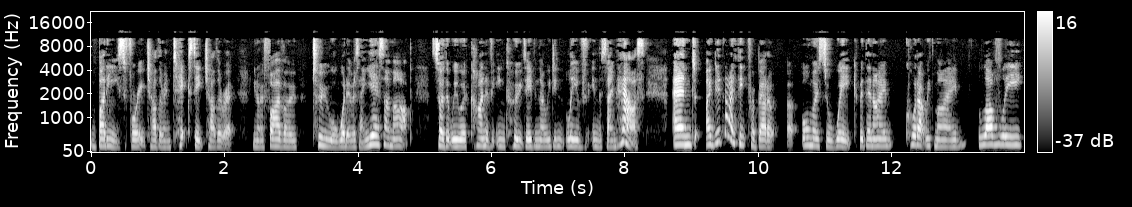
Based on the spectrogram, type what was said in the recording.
buddies for each other and text each other at you know 502 or whatever saying yes i'm up so that we were kind of in coots even though we didn't live in the same house. And i did that i think for about a, a, almost a week but then i caught up with my lovely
